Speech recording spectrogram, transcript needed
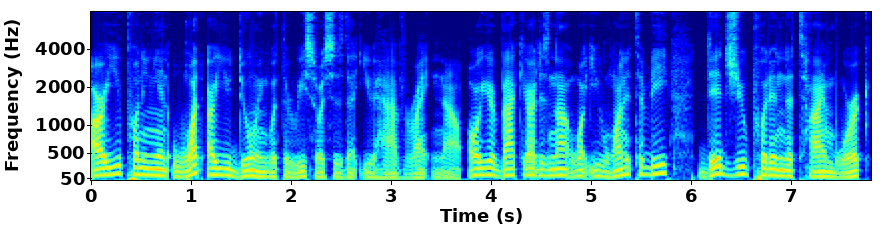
Are you putting in, what are you doing with the resources that you have right now? Or your backyard is not what you want it to be? Did you put in the time, work,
